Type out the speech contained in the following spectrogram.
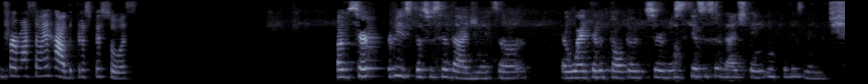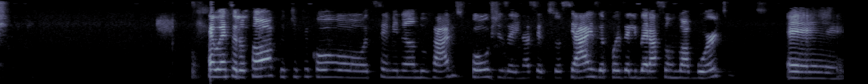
informação errada para as pessoas. É o serviço da sociedade, né? É o heterotop, é o serviço que a sociedade tem, infelizmente. É o Heterotop que ficou disseminando vários posts aí nas redes sociais depois da liberação do aborto, é,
